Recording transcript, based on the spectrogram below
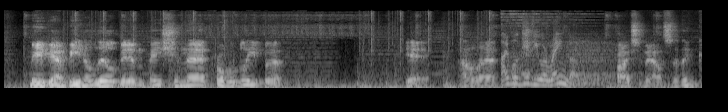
Maybe I'm being a little bit impatient there probably but yeah, I'll, uh, I will I'll give you a rainbow. try something else I think.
